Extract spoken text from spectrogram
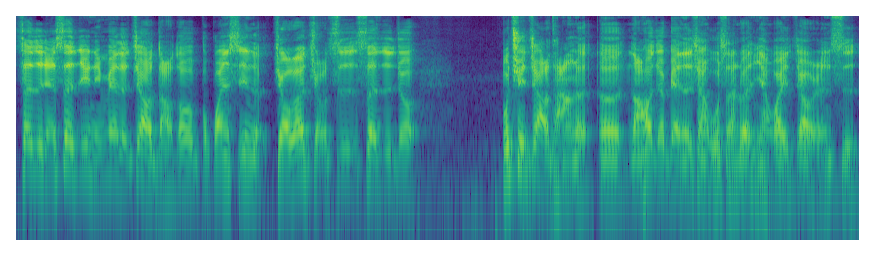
甚至连圣经里面的教导都不关心了，久而久之，甚至就不去教堂了，呃，然后就变得像无神论一样外教人士。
